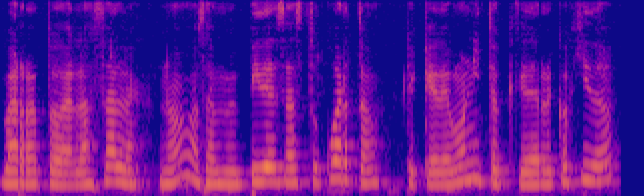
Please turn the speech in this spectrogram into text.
barra toda la sala, ¿no? O sea, me pides haz tu cuarto, que quede bonito, que quede recogido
